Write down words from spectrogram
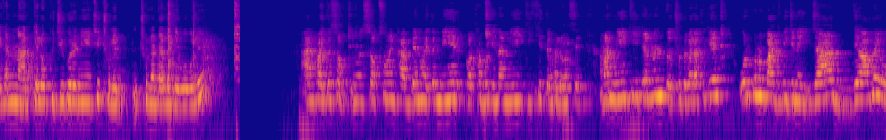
এখানে নারকেলও কুচি করে নিয়েছি, ছোলে, ছোলা ডালে দেবো বলে। আর হয়তো সব সব সময় ভাববেন, হয়তো মেয়ের কথা বলি না, মেয়ে কি খেতে ভালোবাসে? আমার মেয়ে কি জানেন তো, ছোটবেলা থেকে ওর কোনো বাজ বিজি নেই, যা দেওয়া হয় ও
